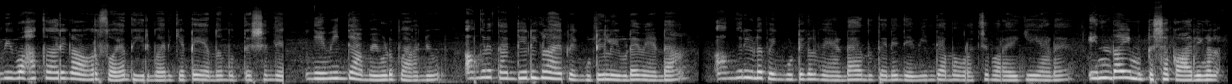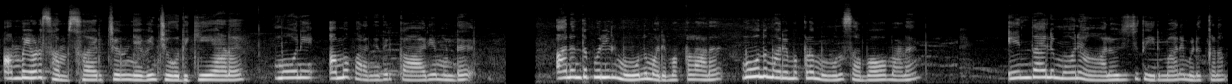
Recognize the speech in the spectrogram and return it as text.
വിവാഹകാര്യങ്ങൾ അവർ സ്വയം തീരുമാനിക്കട്ടെ എന്ന് മുത്തശ്ശൻ നെവിന്റെ അമ്മയോട് പറഞ്ഞു. അങ്ങനെ തന്റെടികളായ പെൺകുട്ടികൾ ഇവിടെ വേണ്ട. അങ്ങനെയുള്ള പെൺകുട്ടികൾ വേണ്ട എന്ന് തന്നെ നെവിന്റെ അമ്മ ഉറച്ചു പറയുകയാണ്. എന്തായി മുത്തശ്ശ കാര്യങ്ങൾ? അമ്മയോട് സംസാരിച്ചു നെവിൻ നെവീൻ ചോദിക്കുകയാണ്. മോനെ അമ്മ പറഞ്ഞതിൽ കാര്യമുണ്ട്. അനന്തപുരിയിൽ മൂന്ന് മരുമക്കളാണ്. മൂന്ന് മരുമക്കൾ മൂന്ന് സ്വഭാവമാണ്. എന്തായാലും മോനെ ആലോചിച്ച് തീരുമാനമെടുക്കണം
